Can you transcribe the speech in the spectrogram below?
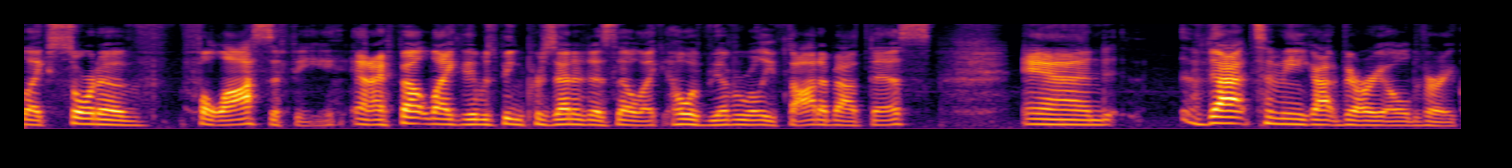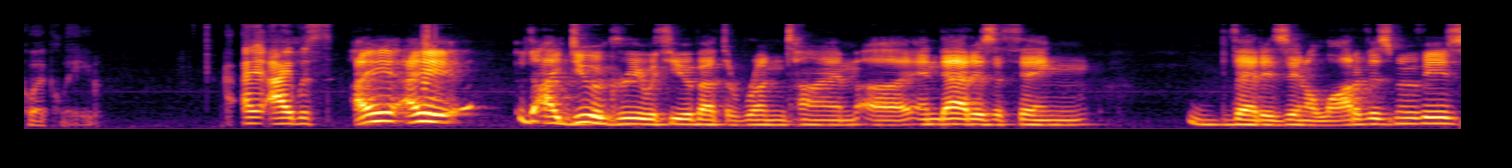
like sort of philosophy and I felt like it was being presented as though like oh have you ever really thought about this? And that to me got very old very quickly. I I was I I I do agree with you about the runtime, uh, and that is a thing that is in a lot of his movies.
